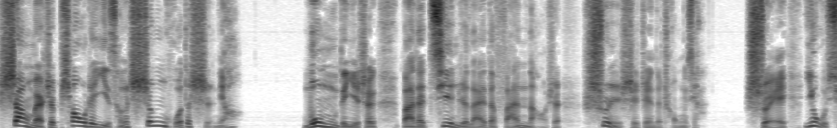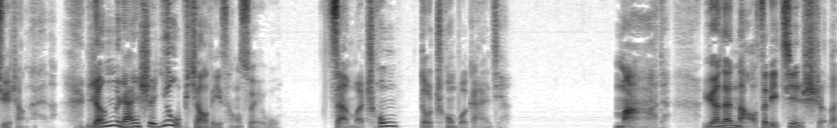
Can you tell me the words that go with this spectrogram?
上面是飘着一层生活的屎尿，嗡的一声，把他近日来的烦恼是顺时针的冲下，水又续上来了，仍然是又飘了一层水雾，怎么冲都冲不干净。妈的，原来脑子里进屎了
